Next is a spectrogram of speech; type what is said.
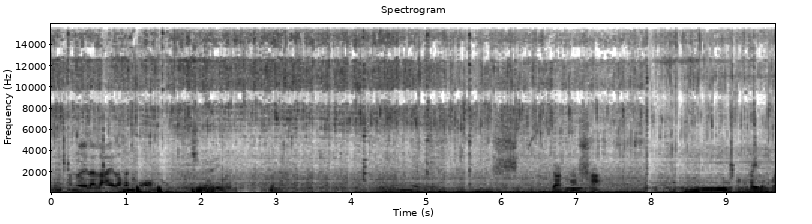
อุ๊ยทำเนยละลายแล้วมันหอมเนาะขนาดอืมจากนั้นค่ะ นี่เอาไข่ลงไป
